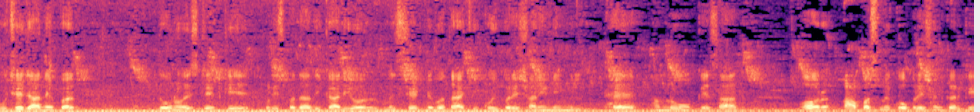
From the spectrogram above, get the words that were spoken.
पूछे जाने पर दोनों स्टेट के पुलिस पदाधिकारी और मजिस्ट्रेट ने बताया कि कोई परेशानी नहीं मिल है हम लोगों के साथ और आपस में कोऑपरेशन करके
